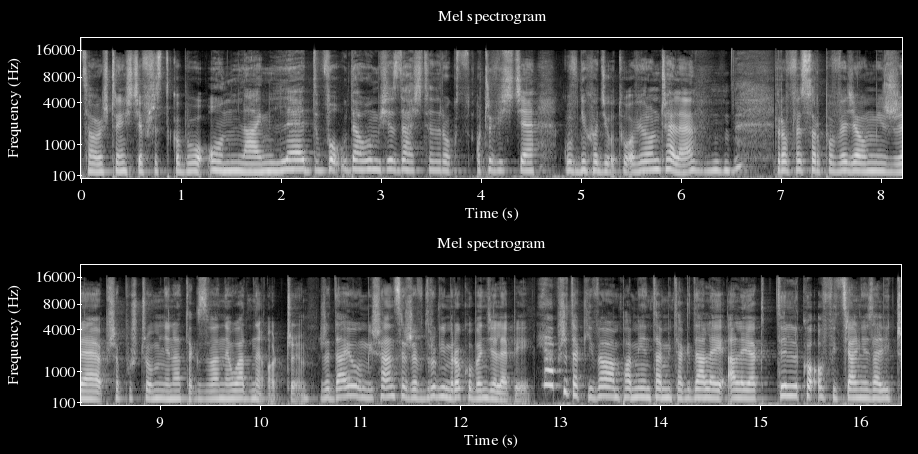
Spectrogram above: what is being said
Całe szczęście wszystko było online, ledwo udało mi się zdać ten rok. Oczywiście głównie chodziło tu o wiolonczele. Profesor powiedział mi, że przepuszczą mnie na tak zwane ładne oczy, że dają mi szansę, że w drugim roku będzie lepiej. Ja przytakiwałam, pamiętam i tak dalej, ale jak tylko oficjalnie zaliczyłam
